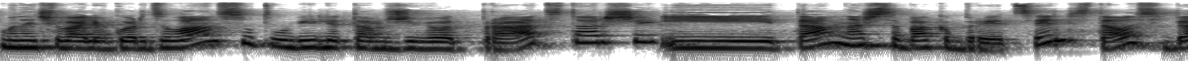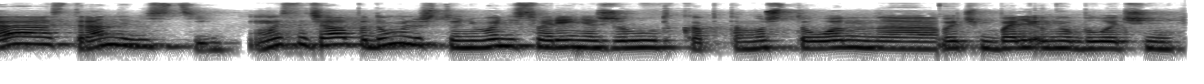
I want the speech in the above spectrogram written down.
мы ночевали в городе Лансут, у Вилли там живет брат старший, и там наша собака Брецель стала себя странно вести. Мы сначала подумали, что у него несварение желудка, потому что он э, очень болел, у него был очень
